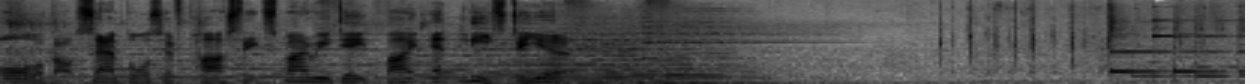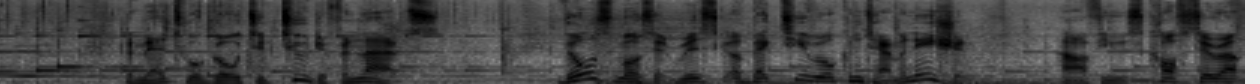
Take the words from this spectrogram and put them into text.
All of our samples have passed the expiry date by at least a year. The meds will go to two different labs. Those most at risk of bacterial contamination. Half-use cough syrup,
